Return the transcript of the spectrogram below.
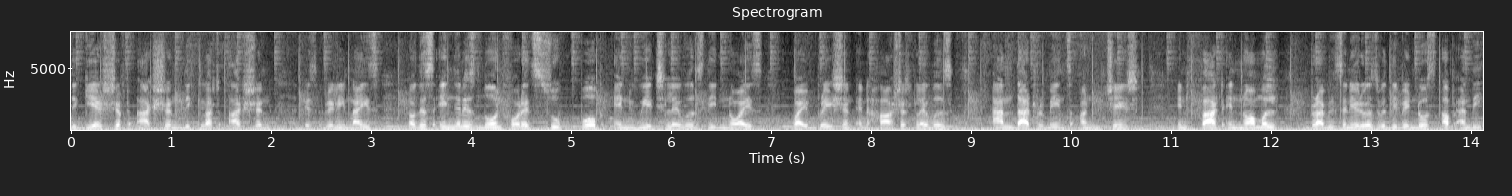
the gear shift action, the clutch action is really nice. Now this engine is known for its superb NVH levels, the noise, vibration and harshness levels and that remains unchanged. In fact, in normal driving scenarios with the windows up and the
